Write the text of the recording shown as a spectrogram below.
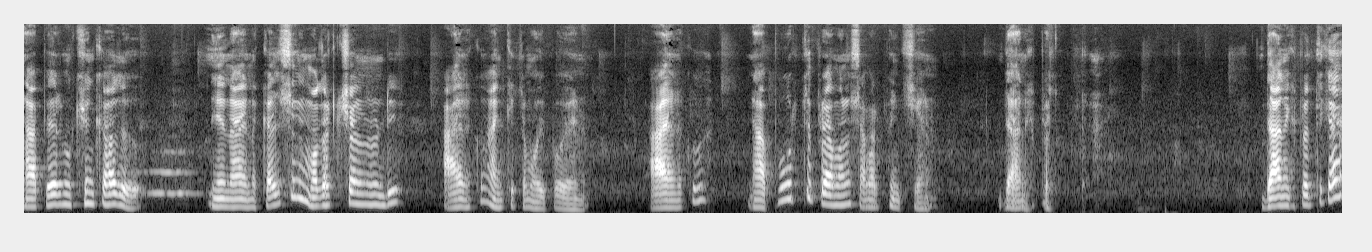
నా పేరు ముఖ్యం కాదు. నేను ఆయన కలిసిన మొదటి క్షణం నుండి ఆయనకు అంకితం అయిపోయాను. ఆయనకు నా పూర్తి ప్రేమను సమర్పించాను. దానికి ప్రతి దానికి ప్రతిగా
